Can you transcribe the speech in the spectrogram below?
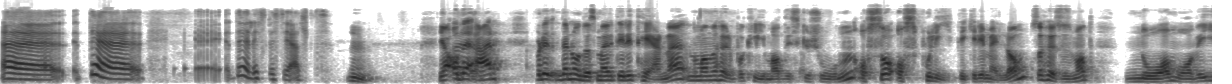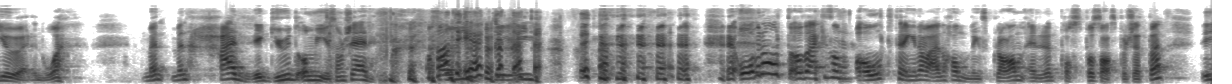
Det, det er litt spesielt. Mm. Ja, og det er, for det, det er noe som er litt irriterende når man hører på klimadiskusjonen, også oss politikere imellom, så høres det ut som at nå må vi gjøre noe. Men, men herregud, og mye som skjer. Altså, Overalt. Og det er ikke sånn at alt trenger å være en handlingsplan eller en post på statsbudsjettet. Det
